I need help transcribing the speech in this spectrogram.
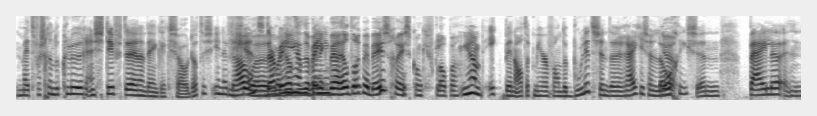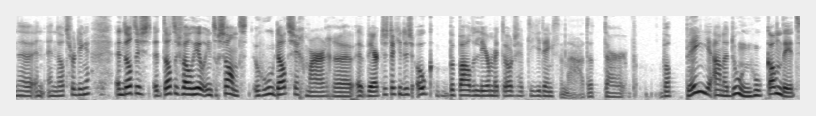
met verschillende kleuren en stiften. En dan denk ik zo, dat is inefficiënt. Nou, eh, daar ben dat, je, daar ben, ben ik wel heel druk mee bezig geweest, kan ik je verklappen. Ja, ik ben altijd meer van de bullets en de rijtjes en logisch en pijlen en, eh, en, en dat soort dingen. En dat is, dat is wel heel interessant, hoe dat zeg maar eh, werkt. Dus dat je dus ook bepaalde leermethodes hebt die je denkt, nou, dat daar... Wat ben je aan het doen? Hoe kan dit?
